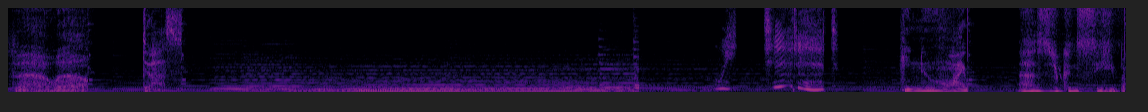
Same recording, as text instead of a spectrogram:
farewell. Dust. We did it. he knew I? As you can see, b-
